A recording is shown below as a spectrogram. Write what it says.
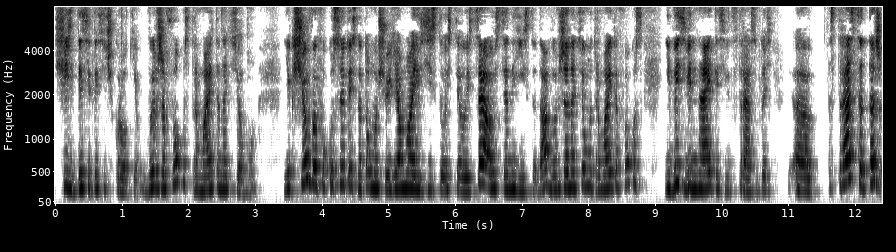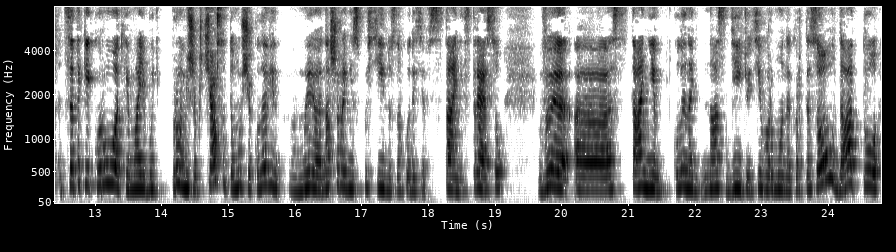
6-10 тисяч кроків, ви вже фокус тримаєте на цьому. Якщо ви фокусуєтесь на тому, що я маю з'їсти ось це, ось це, а ось це не їсти, да? ви вже на цьому тримаєте фокус і ви звільняєтесь від стресу. Тобто е, стрес це теж це такий короткий, має бути проміжок часу, тому що коли він ми, наш організм постійно знаходиться в стані стресу, в е, стані, коли на нас діють оці гормони кортизол, да, то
